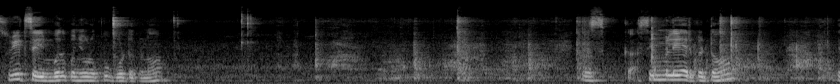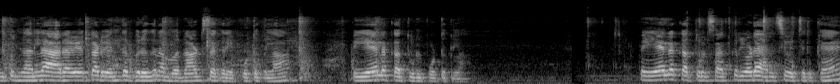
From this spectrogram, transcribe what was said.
ஸ்வீட் செய்யும்போது கொஞ்சம் உப்பு போட்டுக்கணும். சிம்மிலே இருக்கட்டும். இது கொஞ்சம் நல்லா அரை வேக்காடு வெந்த பிறகு நம்ம நாட்டு சர்க்கரையை போட்டுக்கலாம். இப்போ ஏலக்காய் தூள் போட்டுக்கலாம். இப்போ ஏலக்காய் தூள் சர்க்கரையோடு அரைச்சி வச்சுருக்கேன்.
